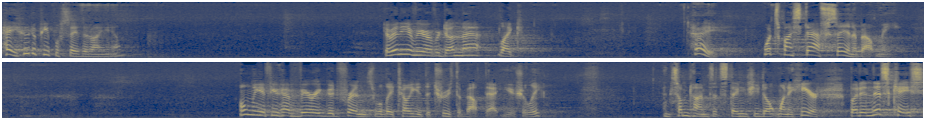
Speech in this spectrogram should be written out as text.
Hey, who do people say that I am? Have any of you ever done that? Like, hey, what's my staff saying about me? Only if you have very good friends will they tell you the truth about that, usually. And sometimes it's things you don't want to hear. But in this case,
